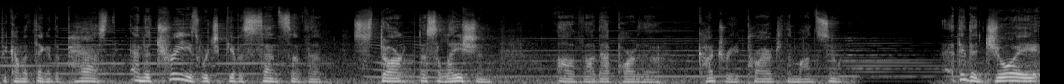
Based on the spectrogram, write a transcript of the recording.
become a thing of the past. And the trees, which give a sense of the stark desolation of uh, that part of the country prior to the monsoon. I think the joy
